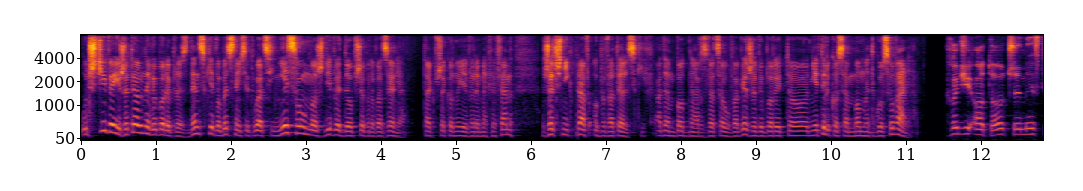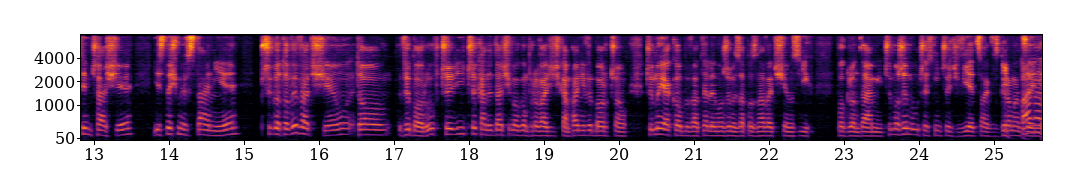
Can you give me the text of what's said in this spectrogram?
Uczciwe i rzetelne wybory prezydenckie w obecnej sytuacji nie są możliwe do przeprowadzenia. Tak przekonuje w RMFFM Rzecznik Praw Obywatelskich. Adam Bodnar zwraca uwagę, że wybory to nie tylko sam moment głosowania. Chodzi o to, czy my w tym czasie jesteśmy w stanie przygotowywać się do wyborów, czyli czy kandydaci mogą prowadzić kampanię wyborczą, czy my jako obywatele możemy zapoznawać się z ich poglądami, czy możemy uczestniczyć w wiecach, w zgromadzeniach. Pana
